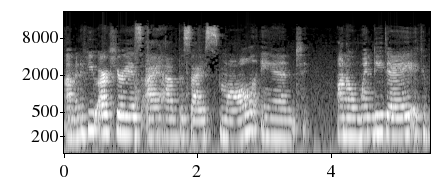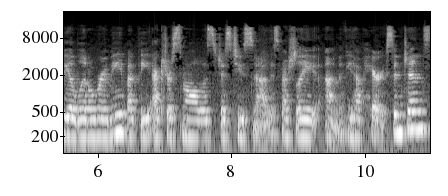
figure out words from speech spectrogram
Um, and if you are curious, I have the size small and on a windy day, it could be a little roomy, but the extra small was just too snug, especially um, if you have hair extensions.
